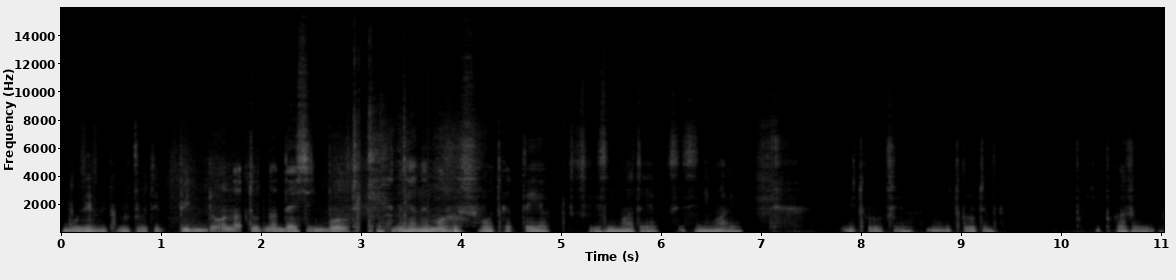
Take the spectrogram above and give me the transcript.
Будемо відкручувати піддона тут на 10 болтики, Ну я не можу сфоткати, як знімати, як це знімаю. Відкручую. Ну відкрутим. Потім покажу відео.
